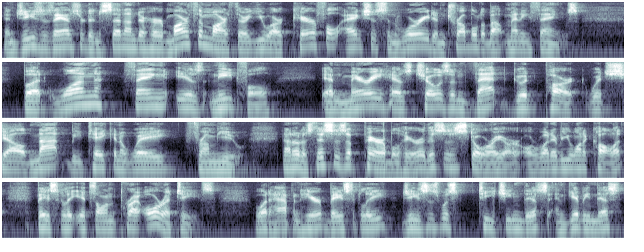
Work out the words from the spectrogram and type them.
And Jesus answered and said unto her, Martha, Martha, you are careful, anxious, and worried, and troubled about many things. But one thing is needful, and Mary has chosen that good part which shall not be taken away from you. Now, notice this is a parable here, this is a story, or, or whatever you want to call it. Basically, it's on priorities. What happened here? Basically, Jesus was teaching this and giving this,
